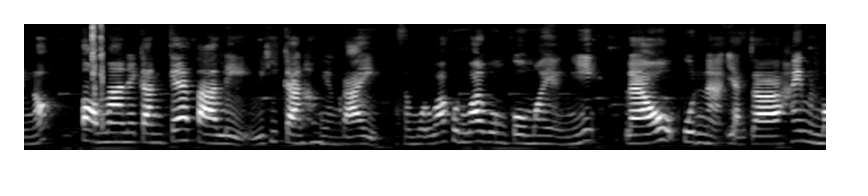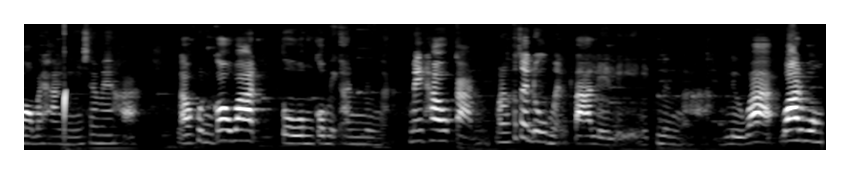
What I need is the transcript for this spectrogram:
นเนาะต่อมาในการแก้ตาเหล่วิธีการทำอย่างไร สมมติว่าคุณวาดวงกลมมาอย่างนี้ แล้วคุณน่ะอยากจะให้มันมองไปทางนี้ใช่ไหมคะแล้วคุณก็วาดตัววงกลมอีกอันหนึงอะไม่เท่ากัน มันก็จะดูเหมือนตาเหล่ๆนิดนึงอะค่ะหรือว่าวาดวง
